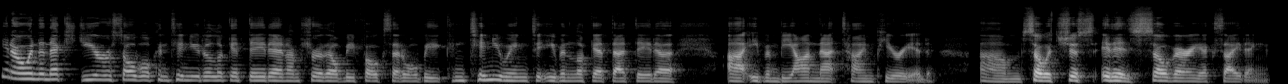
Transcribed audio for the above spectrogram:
you know in the next year or so we'll continue to look at data and i'm sure there'll be folks that will be continuing to even look at that data uh, even beyond that time period um, so it's just, it is so very exciting.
